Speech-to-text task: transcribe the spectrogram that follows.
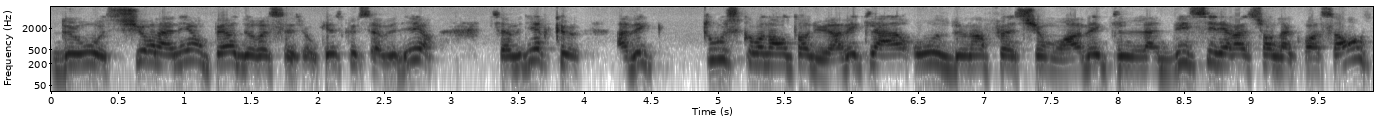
de hausse sur l'année en période de récession. Qu'est-ce que ça veut dire? Ça veut dire que avec tout ce qu'on a entendu, avec la hausse de l'inflation, avec la décélération de la croissance,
